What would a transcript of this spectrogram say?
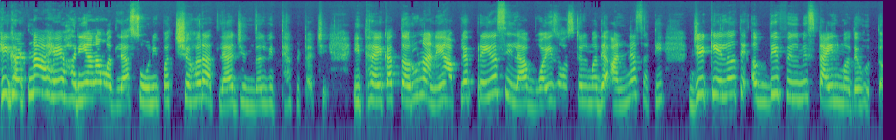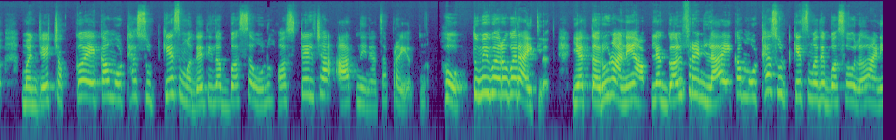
ही घटना आहे हरियाणा मधल्या सोनीपत शहरातल्या जिंदल विद्यापीठाची. इथं एका तरुणाने आपल्या प्रेयसीला बॉईज हॉस्टेलमध्ये आणण्यासाठी जे केलं ते अगदी फिल्मी स्टाईल मध्ये होतं. म्हणजे चक्क एका मोठ्या सुटकेस मध्ये तिला बसवून हॉस्टेलच्या आत नेण्याचा प्रयत्न. हो तुम्ही बरोबर ऐकलं या तरुणाने आपल्या गर्लफ्रेंडला एका मोठ्या सुटकेस मध्ये बसवलं आणि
